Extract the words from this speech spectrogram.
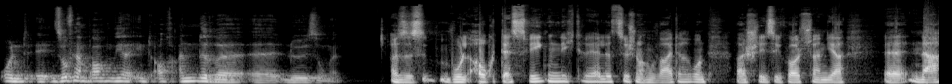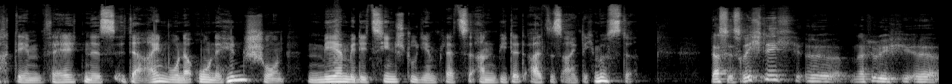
Und äh, insofern brauchen wir eben auch andere äh, Lösungen. Also es ist wohl auch deswegen nicht realistisch. Noch ein weiterer Grund, weil Schleswig-Holstein ja äh, nach dem Verhältnis der Einwohner ohnehin schon mehr Medizinstudienplätze anbietet, als es eigentlich müsste. Das ist richtig. Äh, natürlich äh,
